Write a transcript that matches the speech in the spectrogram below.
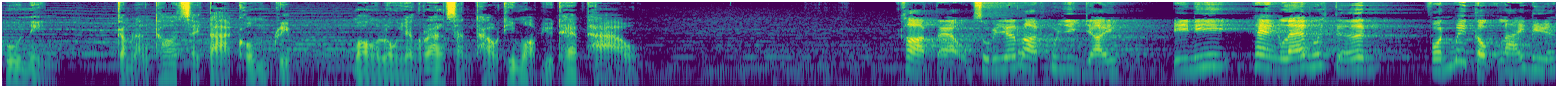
ผู้หนึ่งกำลังทอดสายตาคมกริบ มองลงยังร่างสันเทาที่หมอบอยู่แทบเท้า ข้าแต่องค์สุริยราชผู้ยิ่งใหญ่ ปีนี้แห้งแล้งเหลือเกิน ฝนไม่ตกหลายเดือน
